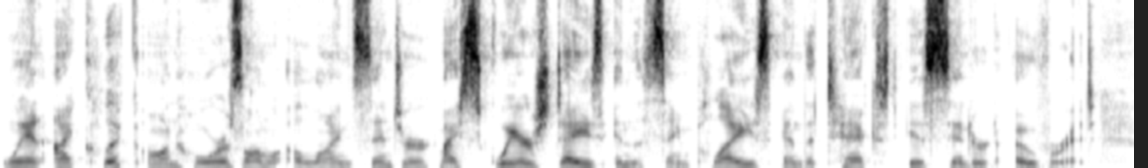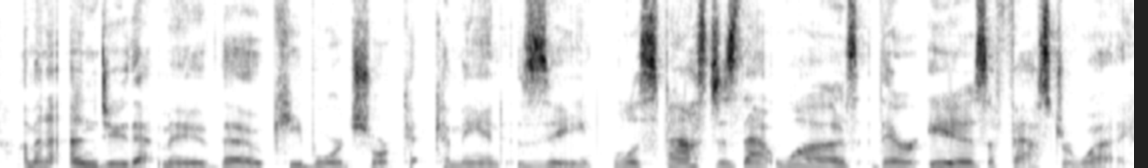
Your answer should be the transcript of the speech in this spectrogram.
when I click on horizontal align center, my square stays in the same place and the text is centered over it. I'm going to undo that move though, keyboard shortcut Command Z. Well, as fast as that was, there is a faster way.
